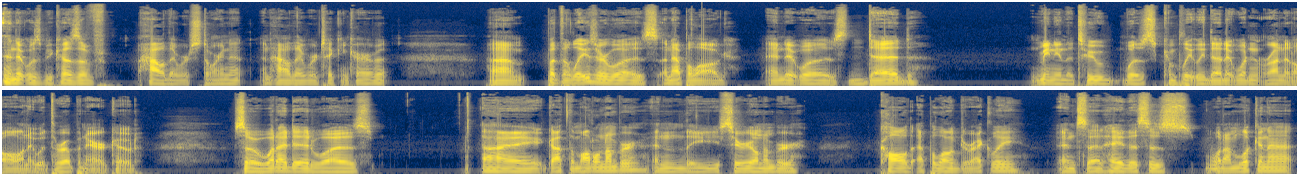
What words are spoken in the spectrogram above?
And it was because of how they were storing it and how they were taking care of it. Um but the laser was an Epilog and it was dead meaning the tube was completely dead it wouldn't run at all and it would throw up an error code. So what i did was i got the model number and the serial number called Epilog directly and said hey this is what i'm looking at.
